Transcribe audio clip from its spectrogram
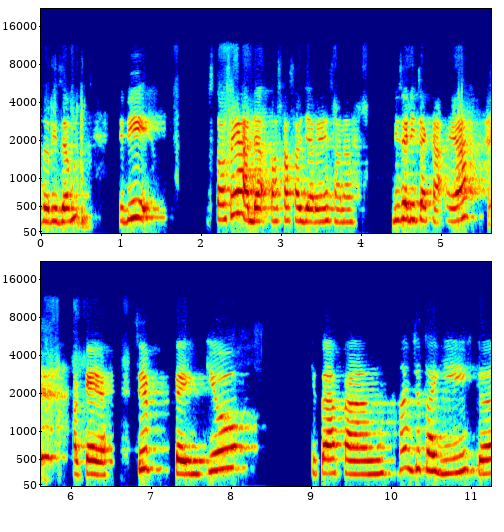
Tourism. Jadi setahu saya ada pasca sarjananya sana. Bisa dicek Kak ya. Oke, okay. sip. Thank you. Kita akan lanjut lagi ke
